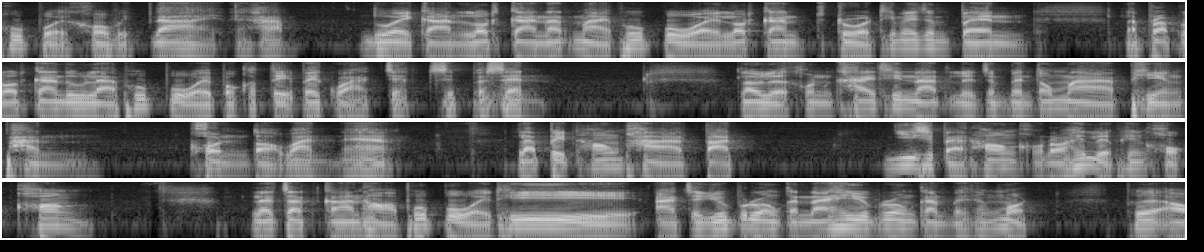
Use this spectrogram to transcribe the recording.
ผู้ป่วยโควิดได้นะครับด้วยการลดการนัดหมายผู้ป่วย ลดการตรวจที่ไม่จำเป็น และปรับลดการดูแลผู้ป่วยปกติไปกว่า 70%เราเหลือคนไข้ที่นัดหรือจำเป็นต้องมาเพียงพันคนต่อวันนะฮะ และปิดห้องผ่าตัด 28 ห้องของเราให้เหลือเพียง 6 ห้อง และจัดการหอผู้ป่วยที่อาจจะยุบรวมกันได้ให้ยุบรวมกันไปทั้งหมด เพื่อเอา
